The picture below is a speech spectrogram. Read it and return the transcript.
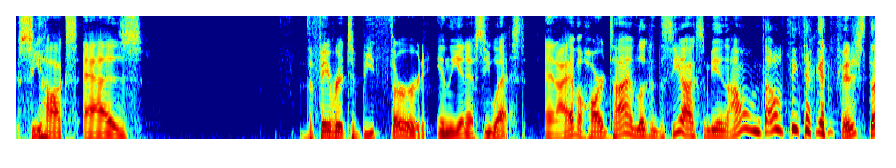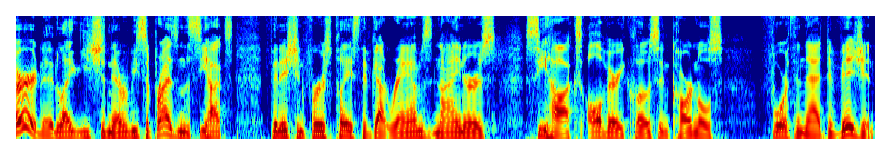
Seahawks as the favorite to be third in the NFC West. And I have a hard time looking at the Seahawks and being, I don't, I don't think they're going to finish third. And like, you should never be surprised when the Seahawks finish in first place. They've got Rams, Niners, Seahawks, all very close, and Cardinals fourth in that division.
